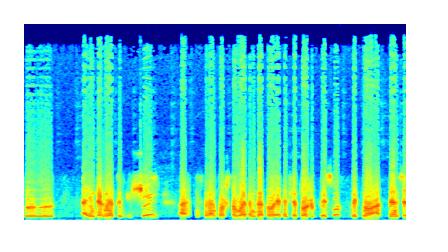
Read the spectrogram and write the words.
м, интернету вещей, а, несмотря на то, что в этом году это все тоже присутствует, но акцент все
